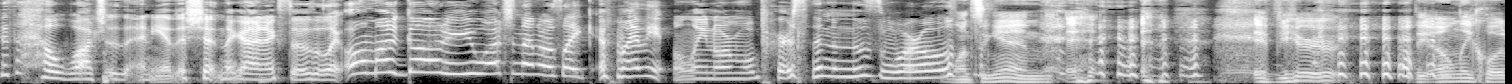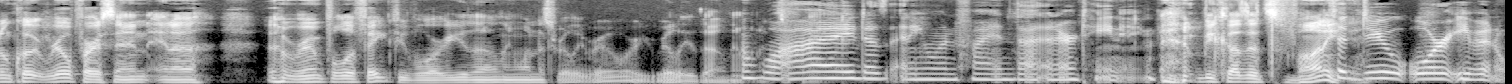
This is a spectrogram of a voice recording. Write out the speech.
who the hell watches any of this shit? And the guy next to us was like, oh my God, are you watching that? And I was like, am I the only normal person in this world? Once again, if you're the only quote unquote real person in a, a room full of fake people, are you the only one that's really real, or are you really the only one? Why does anyone find that entertaining because it's funny. to do or even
